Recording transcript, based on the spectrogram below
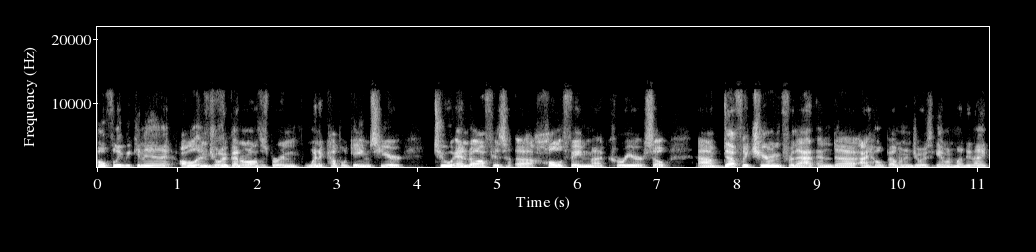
hopefully we can uh, all enjoy Ben Roethlisberger and win a couple games here to end off his uh, Hall of Fame uh, career. So um, definitely cheering for that, and uh, I hope everyone enjoys the game on Monday night.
